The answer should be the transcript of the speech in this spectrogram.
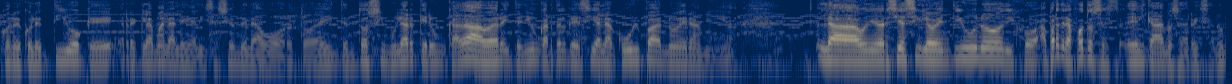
con el colectivo que reclama la legalización del aborto. ¿eh? Intentó simular que era un cadáver y tenía un cartel que decía la culpa no era mía. La Universidad Siglo XXI dijo, aparte de las fotos es él cagándose de risa, ¿no?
